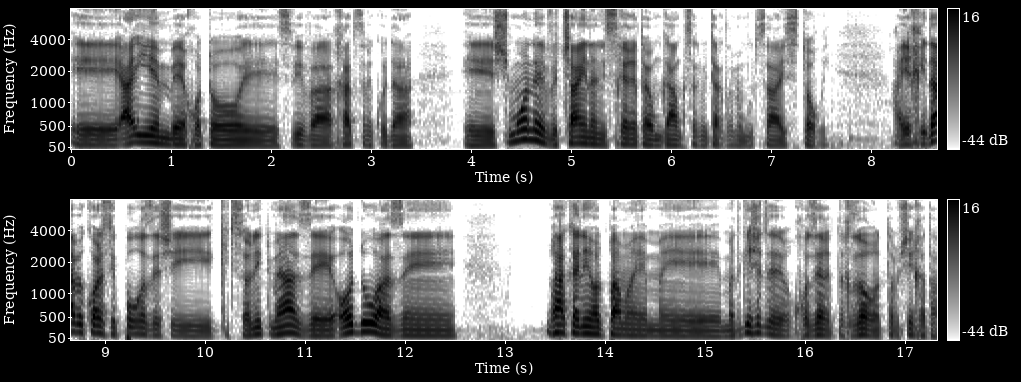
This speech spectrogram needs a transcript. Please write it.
אה, ה-EM בערך אותו אה, סביב ה-11.8, וצ'יינה נסחרת היום גם קצת מתחת לממוצע ההיסטורי. היחידה בכל הסיפור הזה שהיא קיצונית מאז זה הודו, אז אה, רק אני עוד פעם מדגיש את זה, חוזר, תחזור, תמשיך אתה.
